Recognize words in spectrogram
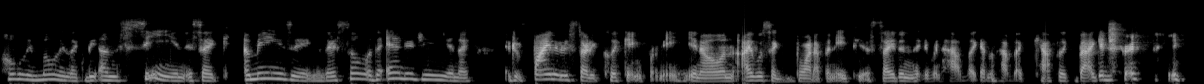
holy moly like the unseen is like amazing there's so the energy and i it finally started clicking for me you know and i was like brought up an atheist so i didn't even have like i don't have like catholic baggage or anything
